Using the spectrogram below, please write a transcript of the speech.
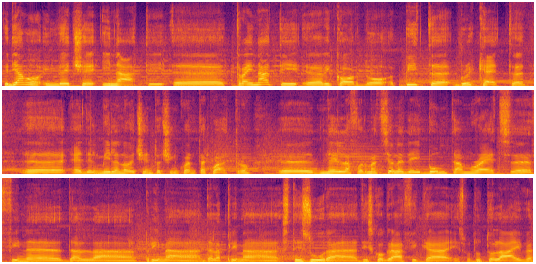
Vediamo invece i nati. Eh, tra i nati eh, ricordo Pete Briquette, eh, è del 1954, eh, nella formazione dei Boomtown Rats eh, fin eh, dalla prima, dalla prima stesura discografica e soprattutto live,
